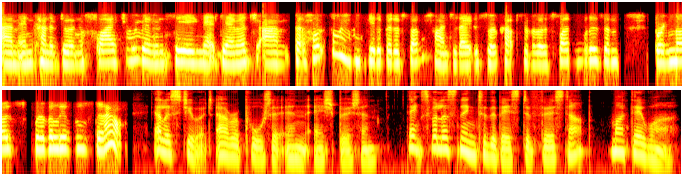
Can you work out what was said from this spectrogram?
um, and kind of doing a fly through and seeing that damage. Um, but hopefully, we'll get a bit of sunshine today to soak up some of those floodwaters and bring those river levels down. Ella Stewart, our reporter in Ashburton. Thanks for listening to the best of First Up. Matewa.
